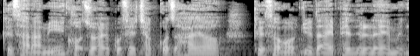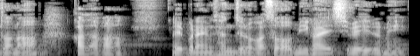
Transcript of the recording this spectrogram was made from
그 사람이 거주할 곳을 찾고자 하여 그 성읍 유다의 베들레헴을 떠나 가다가 에브라임 산지로 가서 미가의 집에 이르매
